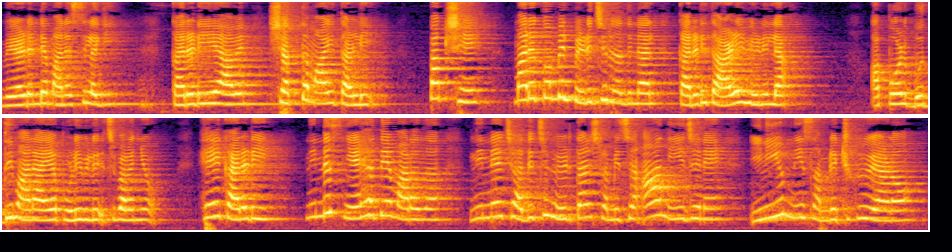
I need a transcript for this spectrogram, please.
വേടന്റെ മനസ്സിലകി. കരടിയെ അവൻ ശക്തമായി തള്ളി. പക്ഷേ മരക്കൊമ്പിൽ പിടിച്ചിരുന്നതിനാൽ കരടി താഴെ വീണില്ല. അപ്പോൾ ബുദ്ധിമാനായ പുളി വിളിച്ചു പറഞ്ഞു ഹേ കരടി നിന്റെ സ്നേഹത്തെ മറന്ന് നിന്നെ ചതിച്ചു വീഴ്ത്താൻ ശ്രമിച്ച ആ നീചനെ ഇനിയും നീ സംരക്ഷിക്കുകയാണോ?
